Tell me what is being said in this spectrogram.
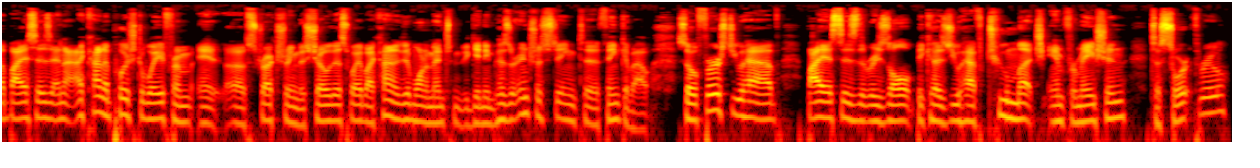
uh, biases, and I kind of pushed away from uh, structuring the show this way, but I kind of did want to mention the beginning because they're interesting to think about. So, first, you have biases that result because you have too much information to sort through.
